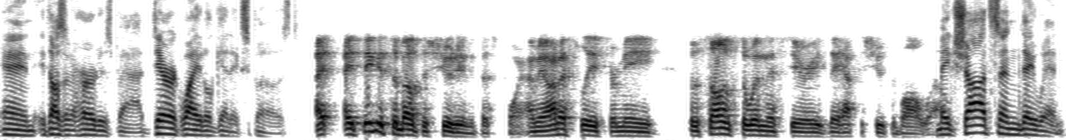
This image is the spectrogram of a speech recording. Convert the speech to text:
and it doesn't hurt as bad. Derrick White will get exposed. I, I think it's about the shooting at this point. I mean, honestly, for me, for the Suns to win this series, they have to shoot the ball well. Make shots and they win.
